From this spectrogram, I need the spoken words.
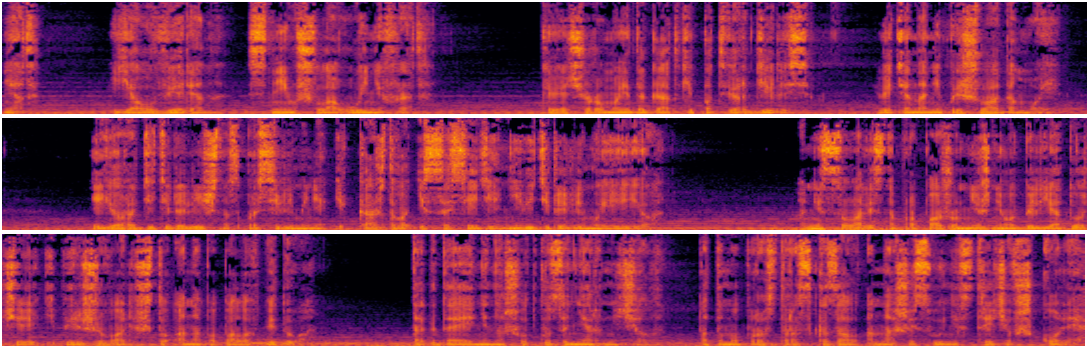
Нет, я уверен, с ним шла Уинифред. К вечеру мои догадки подтвердились, ведь она не пришла домой. Ее родители лично спросили меня и каждого из соседей, не видели ли мы ее. Они ссылались на пропажу нижнего белья дочери и переживали, что она попала в беду. Тогда я не на шутку занервничал, потому просто рассказал о нашей с встрече в школе.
